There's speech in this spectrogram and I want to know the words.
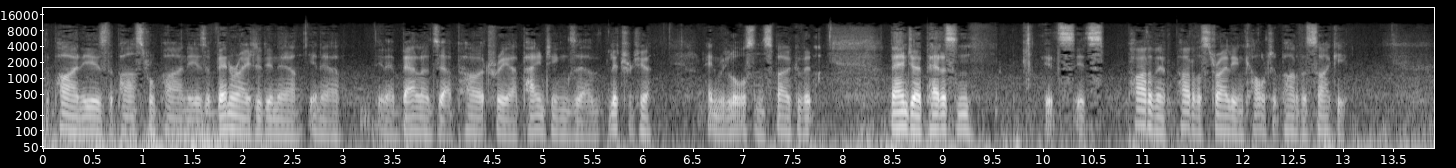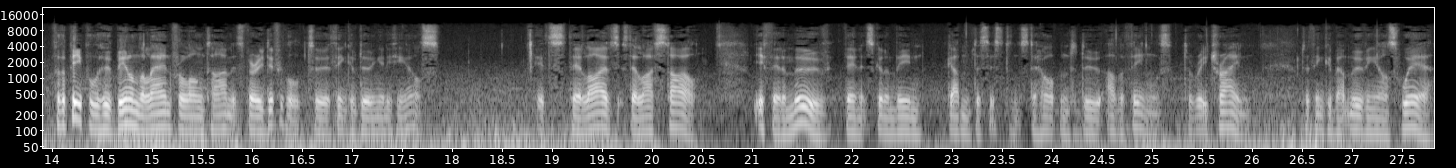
The pioneers, the pastoral pioneers, are venerated in our in our in our ballads, our poetry, our paintings, our literature. Henry Lawson spoke of it. Banjo Paterson. It's it's part of a part of Australian culture, part of the psyche. For the people who've been on the land for a long time, it's very difficult to think of doing anything else. It's their lives, it's their lifestyle. If they're to move, then it's going to mean government assistance to help them to do other things, to retrain, to think about moving elsewhere,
